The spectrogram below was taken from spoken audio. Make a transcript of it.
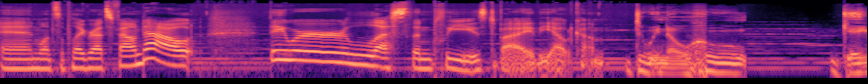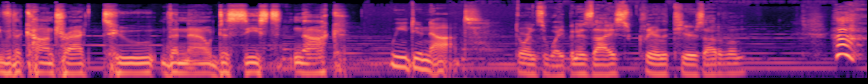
And once the Plague Rats found out, they were less than pleased by the outcome. Do we know who gave the contract to the now deceased Nock? We do not. Dorn's wiping his eyes, clearing the tears out of him. Huh.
